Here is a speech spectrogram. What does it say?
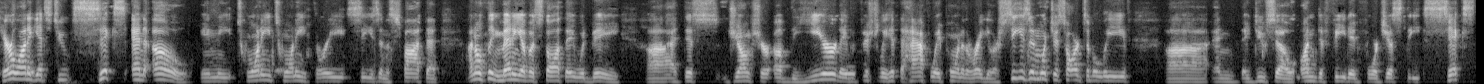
Carolina gets to 6 and 0 in the 2023 season, a spot that I don't think many of us thought they would be uh, at this juncture of the year. They've officially hit the halfway point of the regular season, which is hard to believe. Uh, and they do so undefeated for just the sixth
